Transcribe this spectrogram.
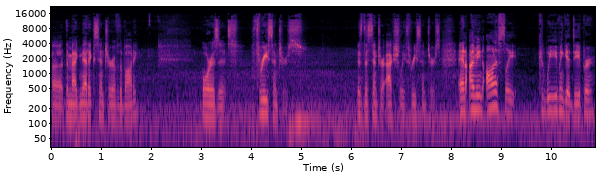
uh, the magnetic center of the body? Or is it three centers? Is the center actually three centers? And I mean, honestly, could we even get deeper?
